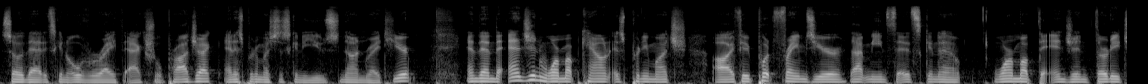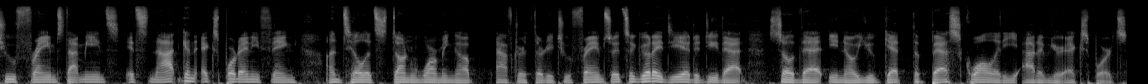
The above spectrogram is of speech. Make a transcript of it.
so that it's going to overwrite the actual project and it's pretty much just going to use none right here and then the engine warm-up count is pretty much uh, if you put frames here that means that it's going to warm up the engine 32 frames. That means it's not going to export anything until it's done warming up after 32 frames. So it's a good idea to do that so that you know you get the best quality out of your exports.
